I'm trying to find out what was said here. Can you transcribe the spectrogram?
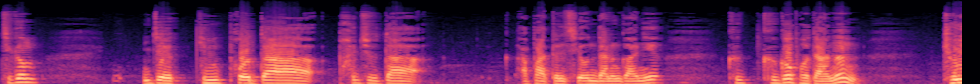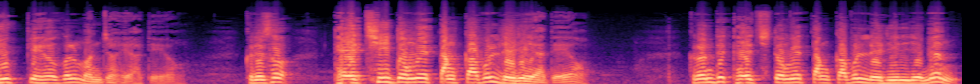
지금 이제 김포다 파주다 아파트를 세운다는 거 아니에요? 그 그거보다는 교육 개혁을 먼저 해야 돼요. 그래서 대치동의 땅값을 내려야 돼요. 그런데 대치동의 땅값을 내리려면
